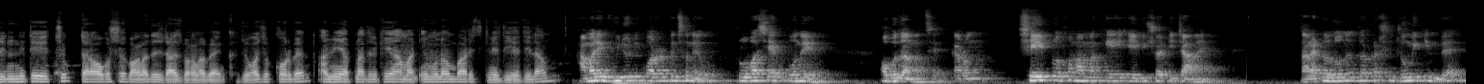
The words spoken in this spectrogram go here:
ঋণ নিতে ইচ্ছুক, তারা অবশ্যই বাংলাদেশ রাজ বাংলা ব্যাংক যোগাযোগ করবেন। আমি আপনাদেরকে আমার ইমো নাম্বার স্ক্রিনে দিয়ে দিলাম। আমার এই ভিডিওটি করার পেছনেও প্রবাসী এক বোনের অবদান আছে। কারণ সেই প্রথম আমাকে এই বিষয়টি জানায়। তার একটা লোনের দরকার, সে জমি কিনবে।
